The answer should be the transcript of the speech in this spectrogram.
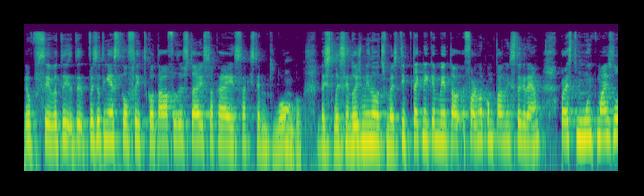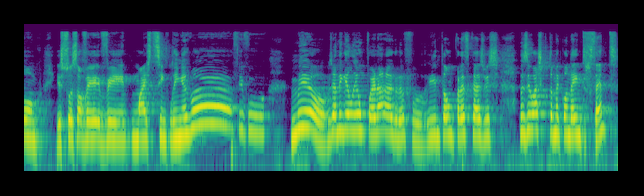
eu percebo. Eu te- de- depois eu tinha esse conflito quando estava a fazer os textos, ok, será que isto é muito longo? Deixa-te ler em dois minutos, mas tipo, tecnicamente, a forma como está no Instagram parece-te muito mais longo. E as pessoas só veem, mais de cinco linhas, ah, tipo, meu, já ninguém lê um parágrafo. Então parece que às vezes. Mas eu acho que também quando é interessante.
